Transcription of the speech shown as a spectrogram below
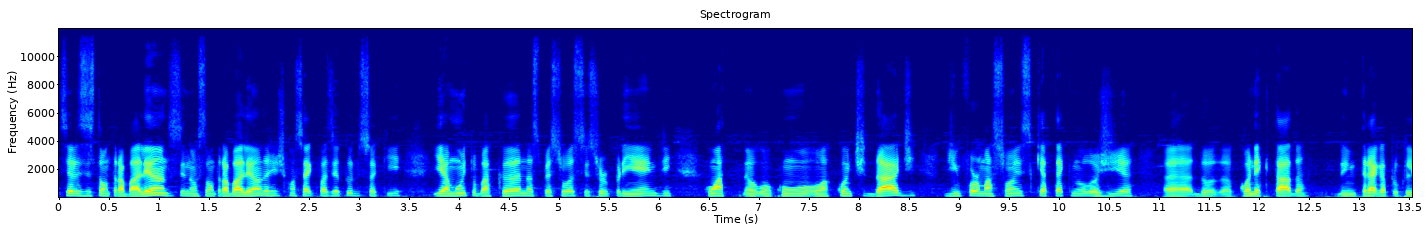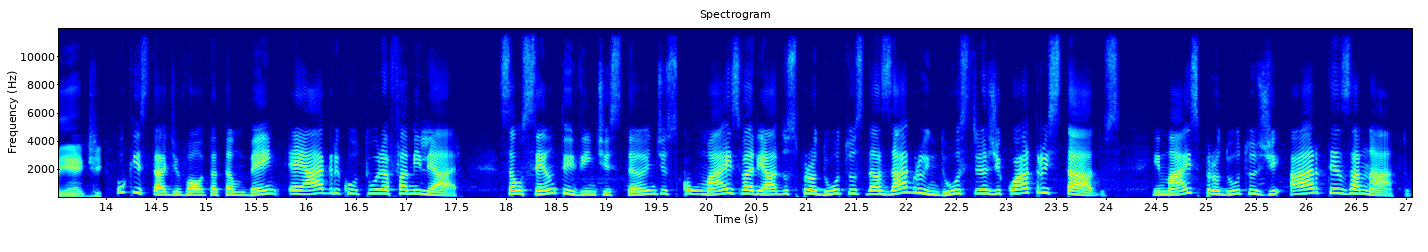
se eles estão trabalhando, se não estão trabalhando, a gente consegue fazer tudo isso aqui e é muito bacana, as pessoas se surpreendem com a, com a quantidade de informações que a tecnologia uh, do, conectada entrega para o cliente. O que está de volta também é a agricultura familiar. São 120 estandes com mais variados produtos das agroindústrias de quatro estados e mais produtos de artesanato.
